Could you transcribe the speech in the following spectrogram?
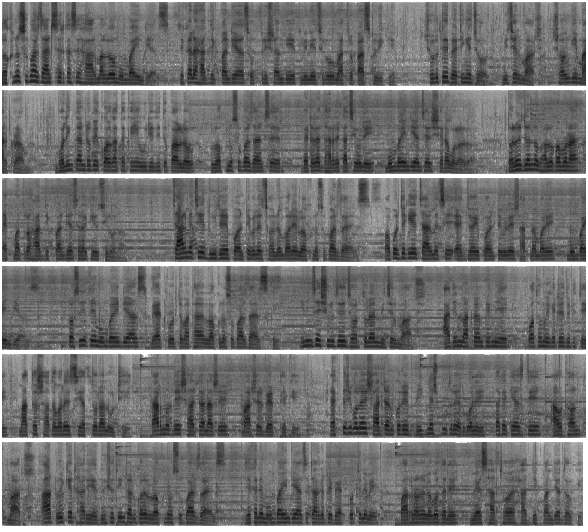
Lucknow super জায়ান্টসের কাছে হার মারল Mumbai Indians, যেখানে হার্দিক পান্ডিয়া ছত্রিশ রান দিয়ে তুলে নিয়েছিল মাত্র পাঁচটি উইকেট। শুরুতে ব্যাটিংয়ে জোর, মিচেল মার্শ, সঙ্গী মার্করাম বোলিং তাণ্ডবে কলকাতাকে উড়িয়ে দিতে পারলেও লখনৌ সুপার জায়ান্টসের ব্যাটারের ধারের কাছেও নেই মুম্বাই ইন্ডিয়ান্সের সেরা বোলাররা। দলের জন্য ভালো কামনা একমাত্র হার্দিক পান্ডিয়া ছাড়া কেউ ছিল না। চার ম্যাচে দুই জয়ে পয়েন্ট টেবিলে ছয় নম্বরে লখনৌ সুপার জায়ান্টস। অপরদিকে চার ম্যাচে এক জয়ে পয়েন্ট টেবিলে সাত নম্বরে মুম্বাই ইন্ডিয়ান্স। টসে জিতে মুম্বাই ইন্ডিয়ান্স ব্যাট করতে পাঠায় লখনৌ সুপার জায়ান্টসকে ইনিংসের শুরুতে ঝড় তোলেন মিচেল মার্শ। আদিন মাকরামকে নিয়ে প্রথম উইকেটের জুটিতে মাত্র সাত ওভারে ছিয়াত্তর রান উঠে। তার মধ্যে ষাট রান আসে মার্শের ব্যাট থেকে। একত্রিশ বলে ষাট রান করে বিঘ্নেশ পুত্রের বলে তাকে ক্যাচ দিয়ে আউট হন মার্শ। আট উইকেট হারিয়ে দুইশো তিন রান করেন লখনৌ সুপার জায়ান্টস, যেখানে মুম্বাই ইন্ডিয়ান্সের টার্গেটে ব্যাট করতে নেমে বারো রানের ব্যবধানে ম্যাচ হারতে হয় হার্দিক পান্ডিয়ার দলকে।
